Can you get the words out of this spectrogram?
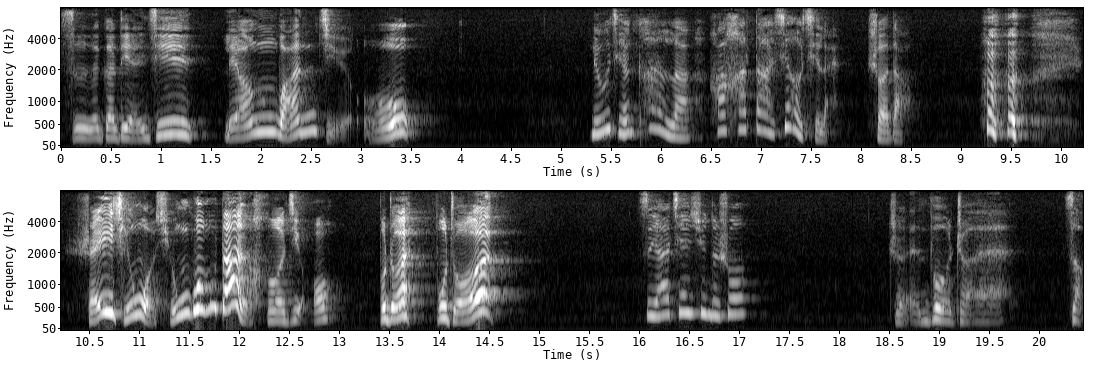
四个点心，两碗酒。”刘乾看了，哈哈大笑起来，说道。呵呵，谁请我穷光蛋喝酒？不准，不准！子牙谦逊地说：“准不准？走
